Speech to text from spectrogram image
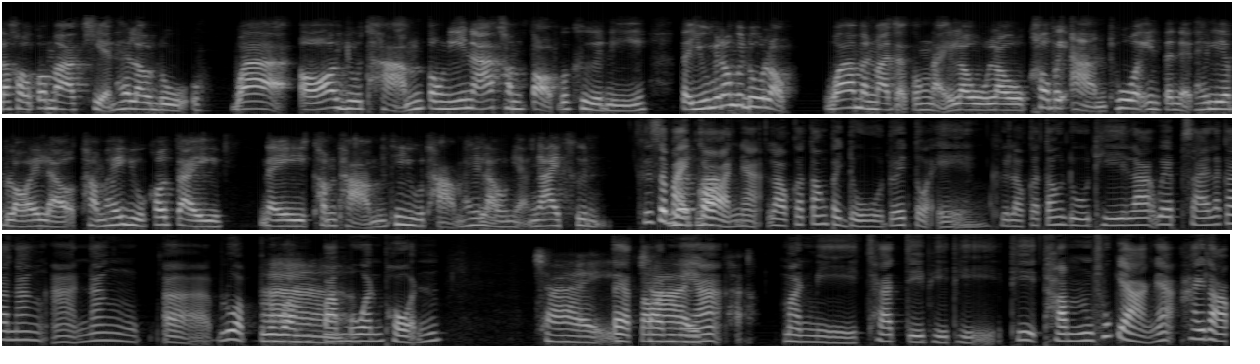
แล้วเขาก็มาเขียนให้เราดูว่า อ๋อ you ถามตรงนี้นะคำตอบก็คือนี้ แต่ you ไม่ต้องไปดูหรอกว่ามันมาจากตรงไหนเราเราเข้าไปอ่านทั่วอินเทอร์เน็ตให้เรียบร้อยแล้วทำให้ you เข้าใจ ในคำถามที่ you ถามให้เราเนี่ยง่ายขึ้น คือสมัยก่อนเนี่ยเราก็ต้องไปดูด้วยตัวเอง คือเราก็ต้องดูทีละเว็บไซต์แล้วก็นั่งอ่านนั่งรวบรวมประมวลผล ใช่ แต่ตอนเนี้ยมันมี Chat GPT ที่ทำทุกอย่างเนี่ยให้เรา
